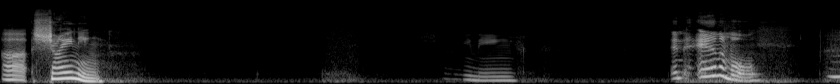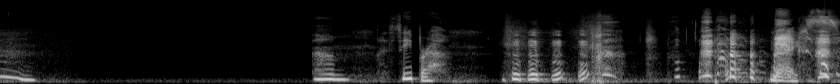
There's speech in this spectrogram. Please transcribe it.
Uh, shining. Shining. An animal. Um, Um, a zebra. Nice.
